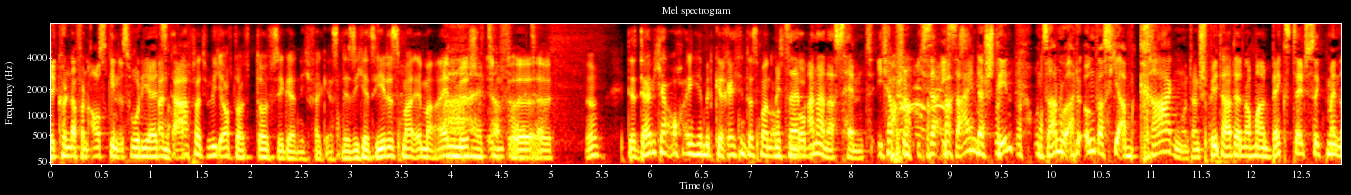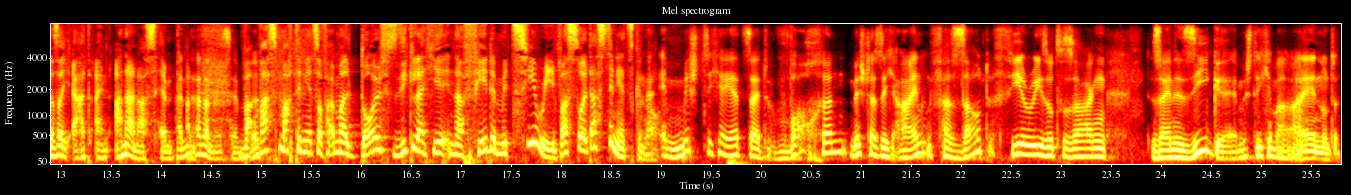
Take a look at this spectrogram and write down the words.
wir können davon ausgehen, es wurde ja Man jetzt darf natürlich auch Dolph, Dolph Ziggler nicht vergessen, der sich jetzt jedes Mal immer einmischt. Alter und, Falter. äh, ne? Da, da habe ich ja auch eigentlich mit gerechnet, dass man mit aus dem seinem Ananashemd. Ich habe schon, ich sah, ich sah ihn da stehen und sah nur, er hat irgendwas hier am Kragen und dann später hat er noch mal ein Backstage-Segment, da sag ich, er hat ein Ananashemd. Ein an. Ananashemd, ne? Was macht denn jetzt auf einmal Dolph Ziggler hier in der Fehde mit Siri? Was soll das denn jetzt genau? Er mischt sich ja jetzt seit Wochen, mischt er sich ein und versaut Theory sozusagen seine Siege. Er mischt sich immer ein und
